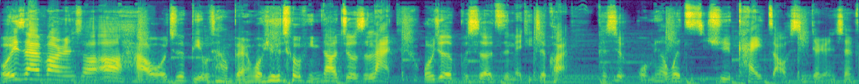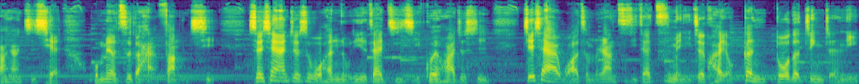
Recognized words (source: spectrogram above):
我一直在抱怨说，哦，好，我就是比不上别人，我 YouTube 频道就是烂，我就是不适合自媒体这块。可是我没有为自己去开凿新的人生方向之前，我没有资格喊放弃。所以现在就是我很努力的在积极规划，就是接下来我要怎么让自己在自媒体这块有更多的竞争力，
